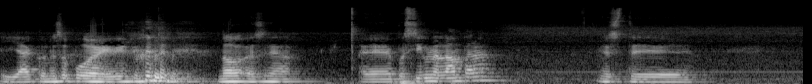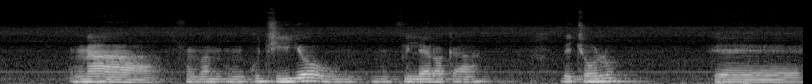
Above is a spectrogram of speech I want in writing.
Y ya con eso puedo vivir. No, o sea, eh, pues sí, una lámpara, este, una, una- un cuchillo, un, un filero acá de cholo. eh,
